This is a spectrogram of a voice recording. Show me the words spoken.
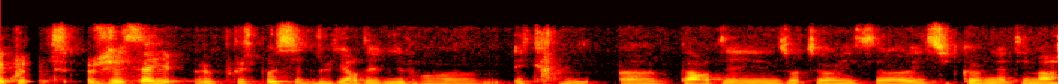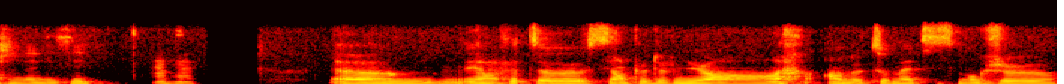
écoute, j'essaye le plus possible de lire des livres écrits par des auteurs issus de communautés marginalisées. Mm-hmm. Euh, et en fait, euh, c'est un peu devenu un, un, automatisme. Donc, je ne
